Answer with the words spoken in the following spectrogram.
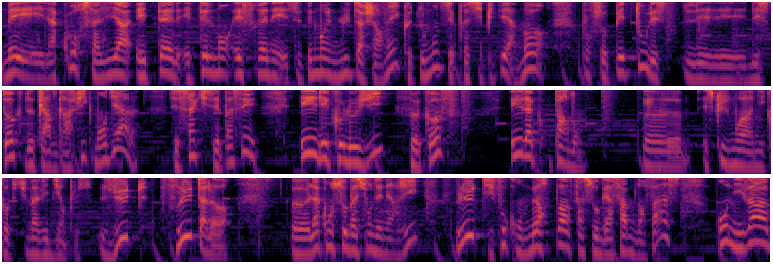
Mais la course à l'IA est telle, est tellement effrénée, c'est tellement une lutte acharnée que tout le monde s'est précipité à mort pour choper tous les, stocks de cartes graphiques mondiales. C'est ça qui s'est passé. Et l'écologie, fuck off. Et la, pardon, euh, excuse-moi Nicops, tu m'avais dit en plus. Zut, flûte alors. Euh, la consommation d'énergie, flûte, il faut qu'on meure pas face aux GAFAM d'en face, on y va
